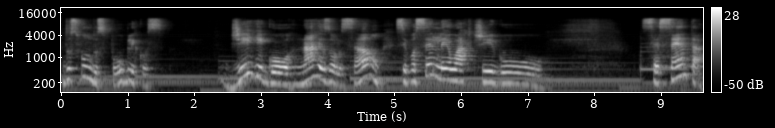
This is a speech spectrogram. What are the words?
dos fundos públicos? De rigor na resolução, se você lê o artigo 60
